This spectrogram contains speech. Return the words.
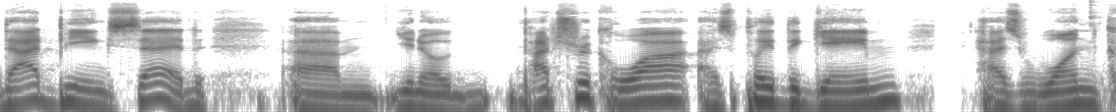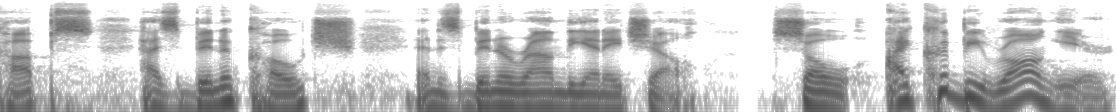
that being said, um, you know Patrick Roy has played the game, has won cups, has been a coach, and has been around the NHL. So I could be wrong here.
